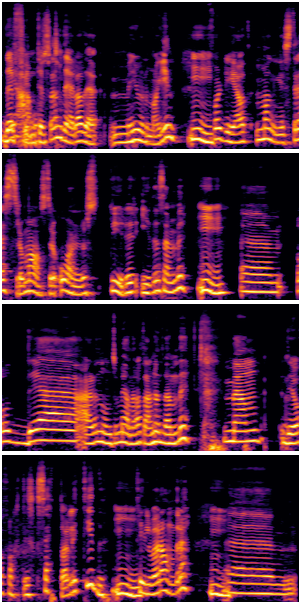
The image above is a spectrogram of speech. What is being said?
Ehm, det er også en del av det med julemagien. Fordi at mange stresser og maser og ordner og styrer i desember. Mm. Um, og det er det noen som mener at er nødvendig. Men det å faktisk sette av litt tid Mm. til hverandre um,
